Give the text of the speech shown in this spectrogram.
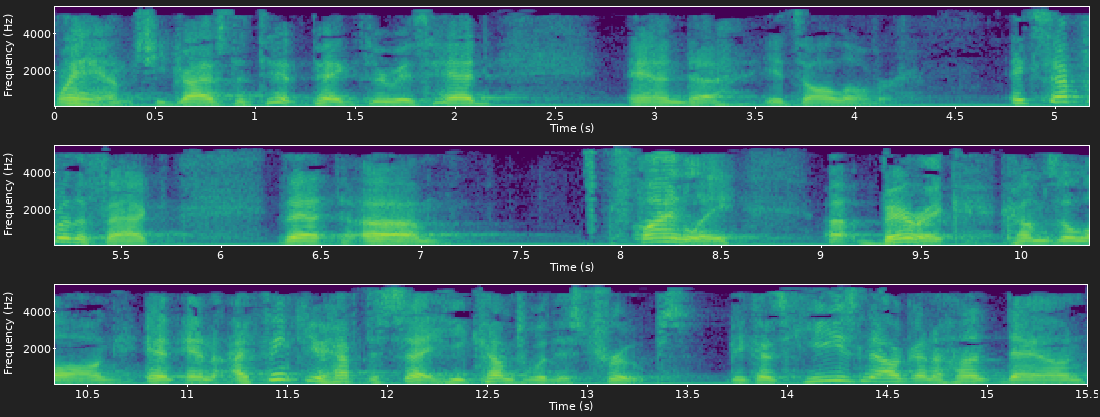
Wham! She drives the tent peg through his head, and uh, it's all over. Except for the fact that um, finally uh, Barak comes along, and, and I think you have to say he comes with his troops because he's now going to hunt down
